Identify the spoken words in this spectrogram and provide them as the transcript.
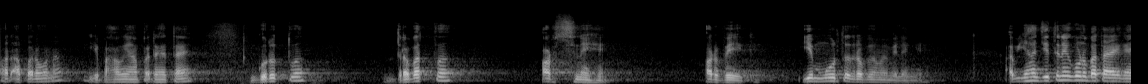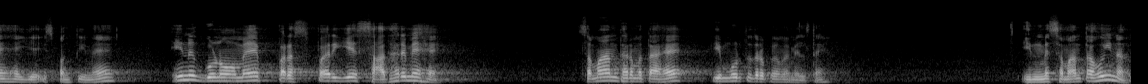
और अपर होना, ये भाव यहाँ पर रहता है। गुरुत्व, द्रवत्व और स्नेह। और वेग, ये मूर्त द्रव्यों में मिलेंगे। अब यहाँ जितने गुण बताए गए हैं ये इस पंक्ति में, इन गुणों में परस्पर ये साधर्म्य है। समान धर्मता है कि मूर्त द्रव्यों में मिलते हैं। इनमें समानता हुई ना?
